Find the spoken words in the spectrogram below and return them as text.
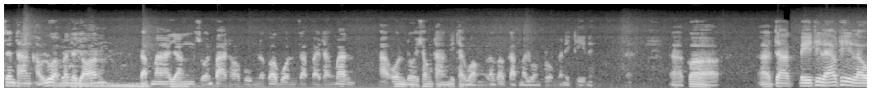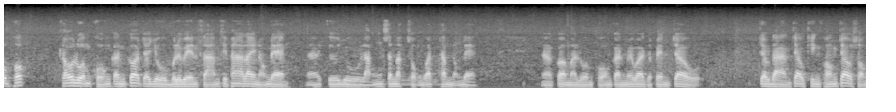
เส้นทางเขาลวกแล้วจะย้อนกลับมายังสวนป่าทอภูมิ แล้วก็วนกลับไปทางบ้านอาอ้นโดยช่องทางนิไทยว่อง แล้วก็กลับมารวมโผล่กันอีกทีหนึ่งก็จากปีที่แล้วที่เราพบ เขารวมโขงกันก็จะอยู่บริเวณ 35 ไร่หนองแดงนะคืออยู่หลังสำนักสงฆ์วัดถ้ำหนองแดงนะก็มารวมโขงกันไม่ว่าจะเป็นเจ้าเจ้าด่างเจ้าคิงของเจ้าสอง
